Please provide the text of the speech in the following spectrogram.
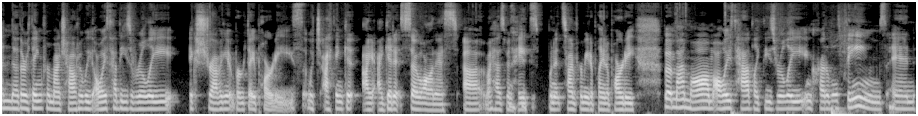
another thing from my childhood, we always had these really extravagant birthday parties, which I think it, I, I get it so honest. Uh, my husband hates when it's time for me to plan a party, but my mom always had like these really incredible themes. And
